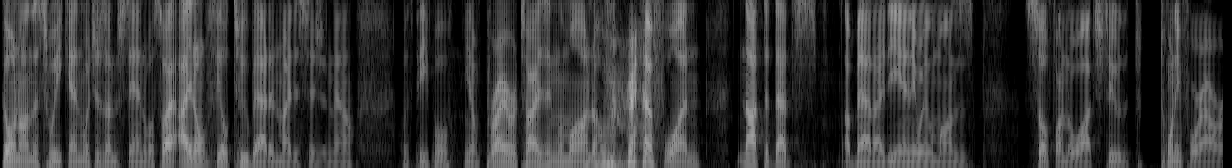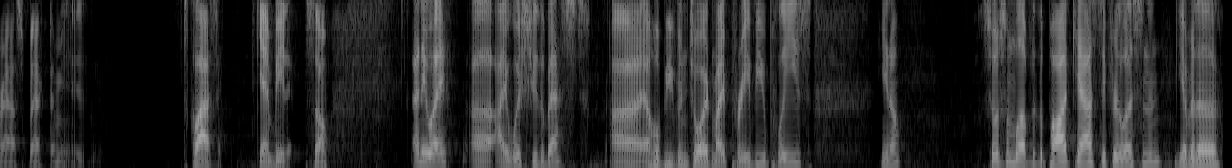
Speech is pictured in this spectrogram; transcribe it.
going on this weekend, which is understandable. So I, I don't feel too bad in my decision now with people, you know, prioritizing Le Mans over F1. Not that that's a bad idea anyway. Le Mans is so fun to watch too. The 24 hour aspect. I mean, it, it's classic. Can't beat it. So anyway, uh, I wish you the best. Uh, I hope you've enjoyed my preview. Please, you know, show some love to the podcast if you're listening. Give it a,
